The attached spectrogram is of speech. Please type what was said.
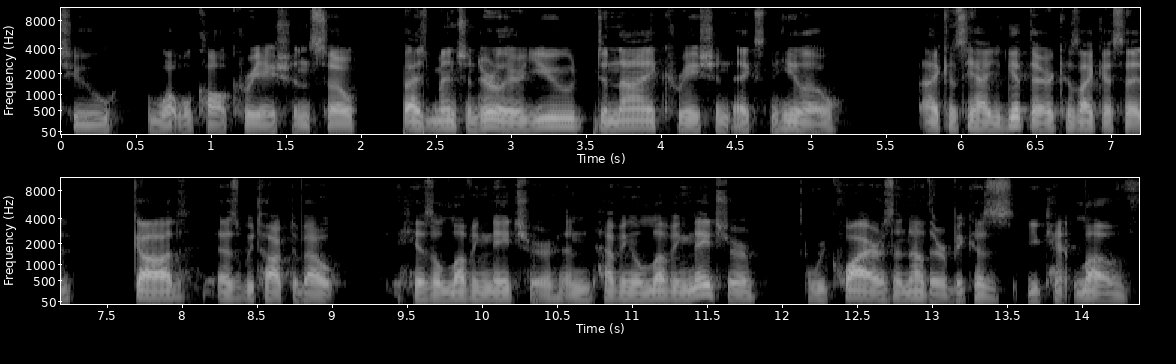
to what we'll call creation. So, as mentioned earlier, you deny creation ex nihilo. I can see how you get there because, like I said, God, as we talked about, he has a loving nature, and having a loving nature requires another because you can't love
